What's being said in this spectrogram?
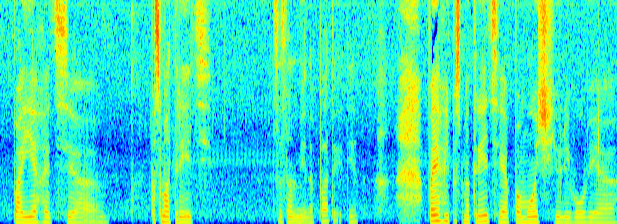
поехать посмотреть. Сознание меня падает, нет? Поехать посмотреть, помочь Юлии Вове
